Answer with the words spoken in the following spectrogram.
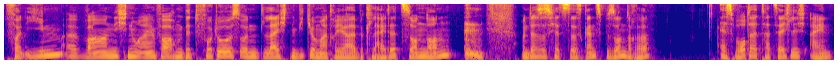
von ihm äh, war nicht nur einfach mit Fotos und leichtem Videomaterial begleitet, sondern, und das ist jetzt das ganz Besondere, es wurde tatsächlich ein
